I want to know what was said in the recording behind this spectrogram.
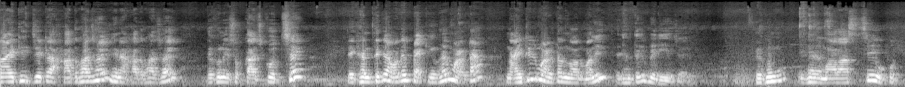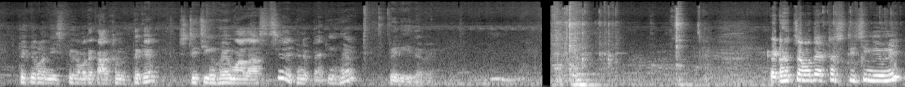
নাইটির যেটা হাত ভাঁজ হয়, এখানে হাত ভাঁজ হয়। দেখুন এসব কাজ করছে। এখান থেকে আমাদের প্যাকিং হয় মালটা, নাইটির মালটা নর্মালি এখান থেকে বেরিয়ে যায়। দেখুন, এখানে মাল আসছে, উপর থেকে বা নিচ থেকে আমাদের কারখানা থেকে স্টিচিং হয়ে মাল আসছে, এখানে প্যাকিং হয়ে বেরিয়ে যাবে। এটা হচ্ছে আমাদের একটা স্টিচিং ইউনিট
